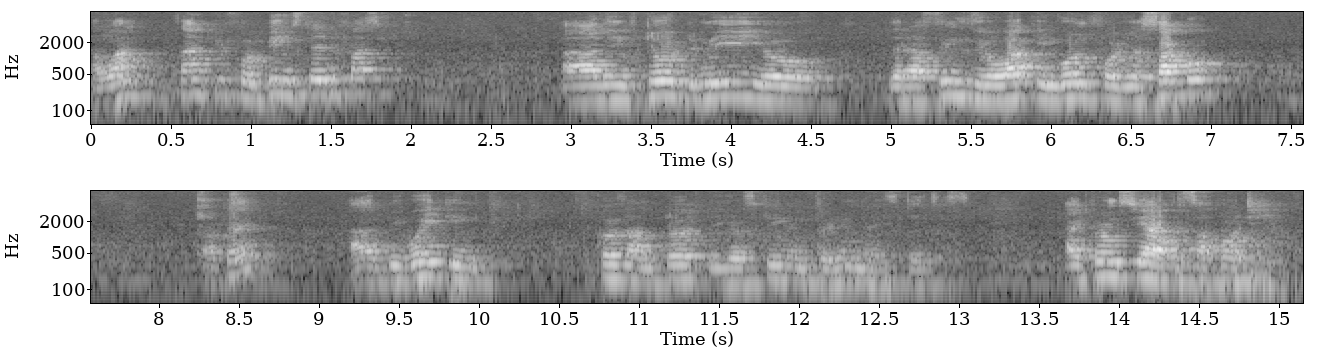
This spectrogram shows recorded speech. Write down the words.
I want to thank you for being steadfast. Uh, they've told me there are things you're working on for your circle. Okay? I'll be waiting because I'm told you're still in preliminary stages. I promise you I will support you.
